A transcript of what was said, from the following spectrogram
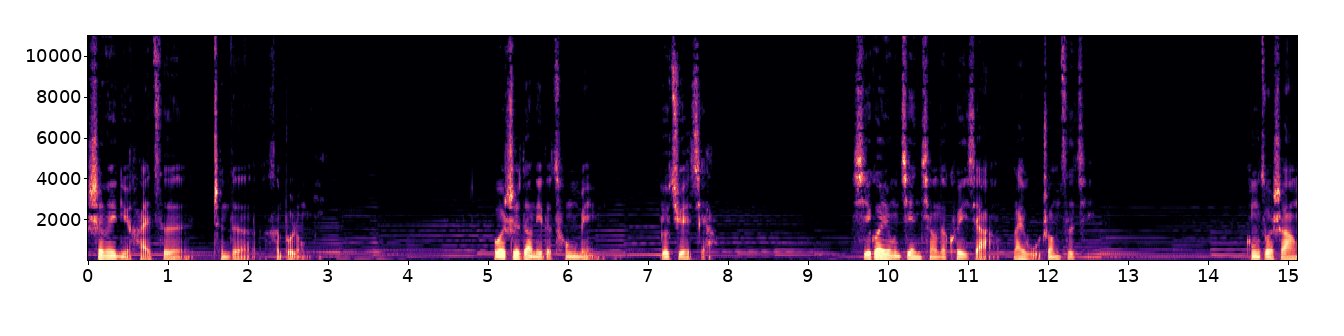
身为女孩子，真的很不容易。我知道你的聪明，又倔强，习惯用坚强的盔甲来武装自己。工作上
